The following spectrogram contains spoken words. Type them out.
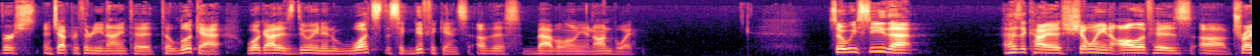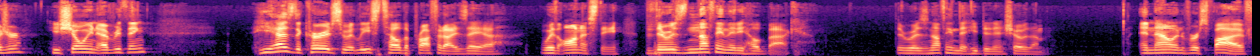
verse in chapter 39 to, to look at what God is doing and what's the significance of this Babylonian envoy. So we see that Hezekiah is showing all of his uh, treasure, he's showing everything. He has the courage to at least tell the prophet Isaiah with honesty that there was nothing that he held back. There was nothing that he didn't show them. And now in verse 5,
